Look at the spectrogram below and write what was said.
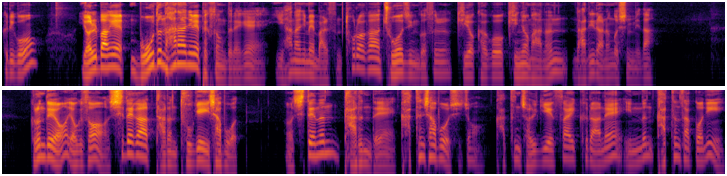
그리고 열방의 모든 하나님의 백성들에게 이 하나님의 말씀 토라가 주어진 것을 기억하고 기념하는 날이라는 것입니다. 그런데요, 여기서 시대가 다른 두 개의 샤부엇, 어, 시대는 다른데 같은 샤부엇이죠. 같은 절기의 사이클 안에 있는 같은 사건이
